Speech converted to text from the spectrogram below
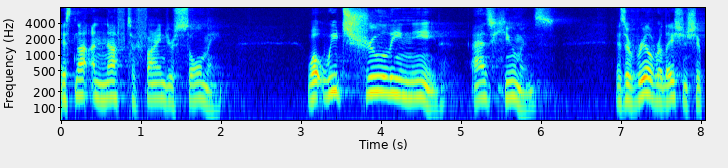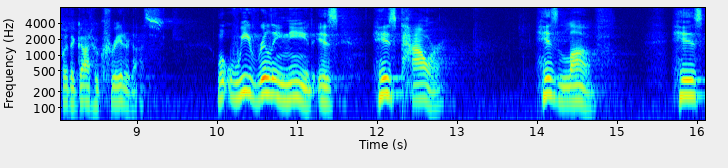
It's not enough to find your soulmate. What we truly need as humans is a real relationship with the God who created us. What we really need is His power, His love, His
